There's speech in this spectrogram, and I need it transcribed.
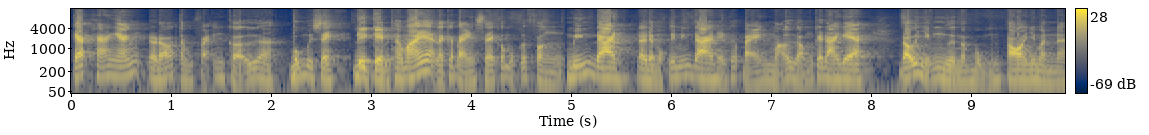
Cáp khá ngắn, đâu đó tầm khoảng cỡ à, 40cm đi kèm theo máy là các bạn sẽ có một cái phần miếng đai. Đây là một cái miếng đai để các bạn mở rộng cái đai ra. Đối với những người mà bụng to như mình nè,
